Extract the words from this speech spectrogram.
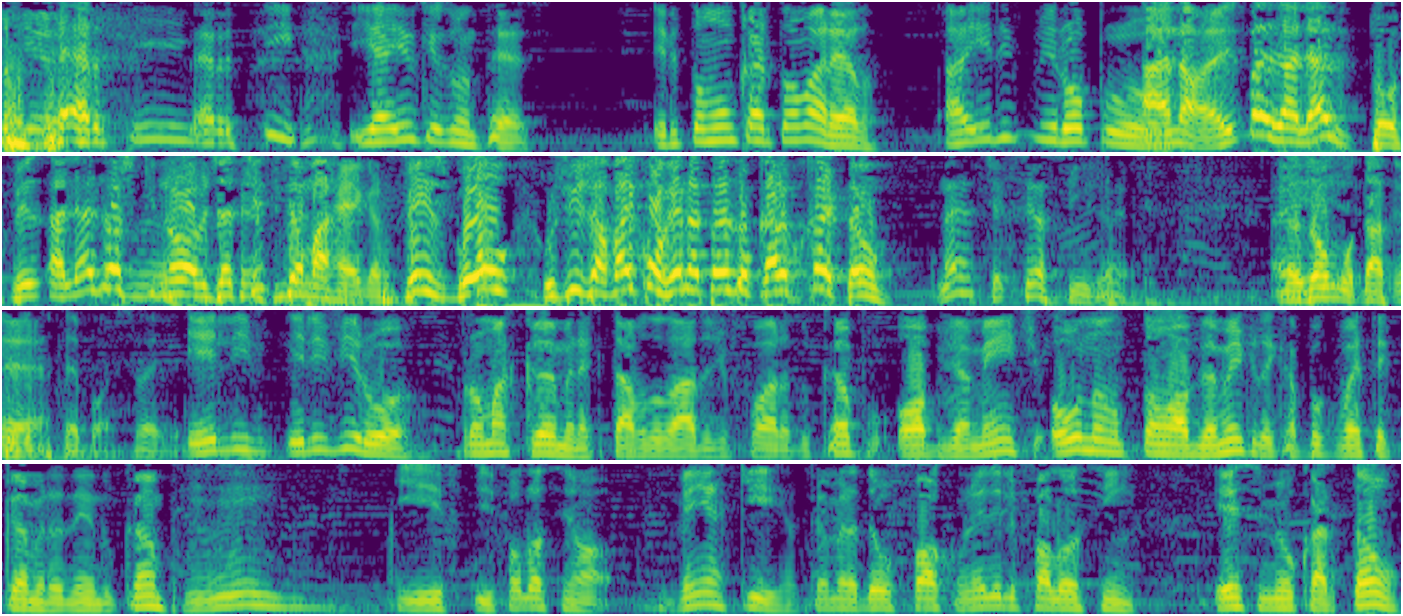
balaio. certinho. Certinho. E aí o que acontece? Ele tomou um cartão amarelo. Aí ele virou pro. Ah, não, mas aliás, tô- fez- aliás, eu acho que não, já tinha que ser uma regra. Fez gol, o juiz já vai correndo atrás do cara com o cartão, né? Tinha que ser assim já. Aí- Nós vamos mudar tudo é. futebol, você vai ver. ele, ele virou pra uma câmera que tava do lado de fora do campo, obviamente, ou não tão obviamente, que daqui a pouco vai ter câmera dentro do campo, e, e falou assim, ó, vem aqui, a câmera deu foco nele, ele falou assim, esse meu cartão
